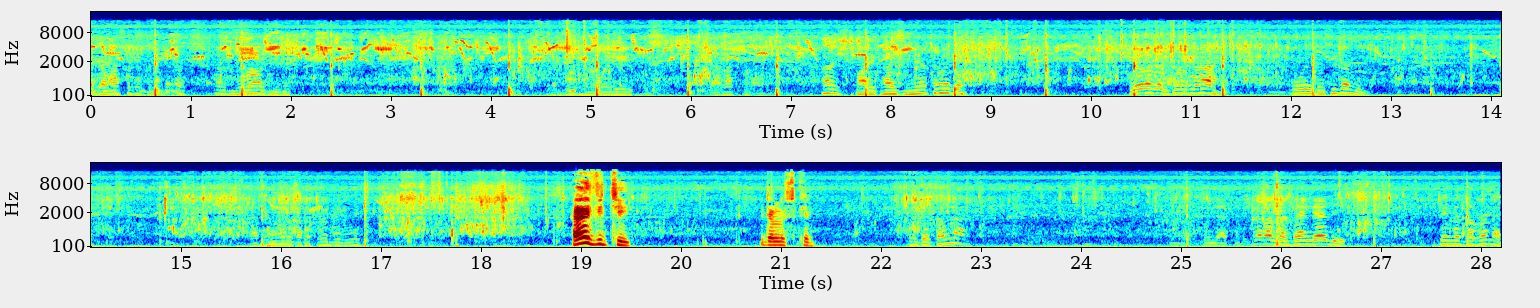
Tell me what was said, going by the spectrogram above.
না দেখছ এই হ্যাঁ লাগে দা হ্যাঁ ভিডিও করতেছি কাম আমার লোক খুশি দি। হ্যাঁ পিচ্ছি না?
